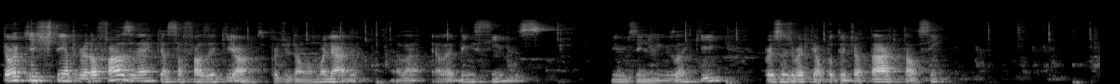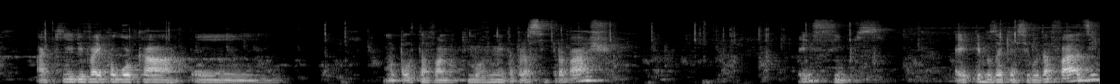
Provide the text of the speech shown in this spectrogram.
Então aqui a gente tem a primeira fase, né? Que é essa fase aqui, ó. Você pode dar uma olhada. Ela, ela é bem simples. Tem os inimigos aqui. O personagem vai ter o botão de ataque e tal assim. Aqui ele vai colocar um, uma plataforma que movimenta para cima e para baixo. Bem simples. Aí temos aqui a segunda fase.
